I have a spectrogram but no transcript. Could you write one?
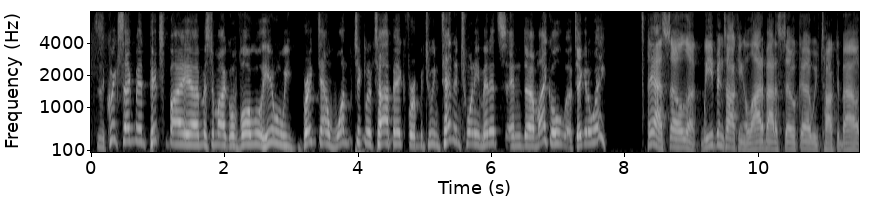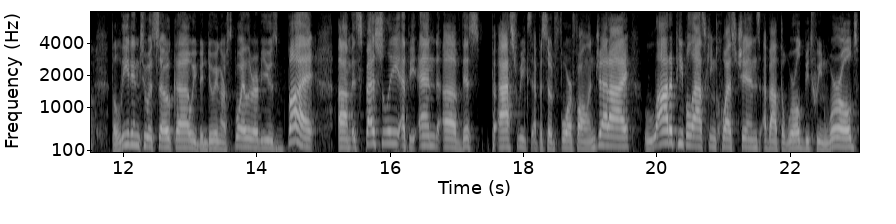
This is a quick segment pitched by uh, Mr. Michael Vogel here where we break down one particular topic for between 10 and 20 minutes. And uh, Michael, uh, take it away. Yeah, so look, we've been talking a lot about Ahsoka. We've talked about the lead into Ahsoka. We've been doing our spoiler reviews, but um, especially at the end of this past week's episode four, Fallen Jedi, a lot of people asking questions about the world between worlds,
